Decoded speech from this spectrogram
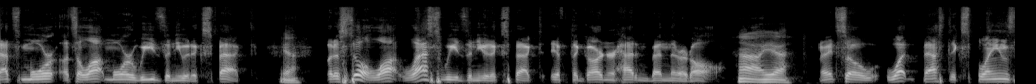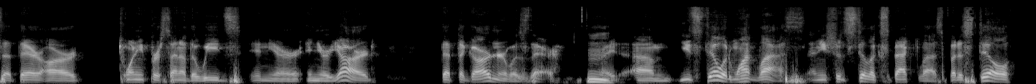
that's more it's a lot more weeds than you would expect. Yeah. but it's still a lot less weeds than you'd expect if the gardener hadn't been there at all. Ah yeah. Right? So what best explains that there are 20% of the weeds in your in your yard that the gardener was there? Hmm. right? Um, you still would want less and you should still expect less but it still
